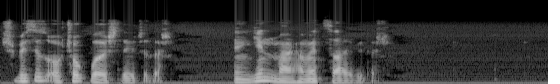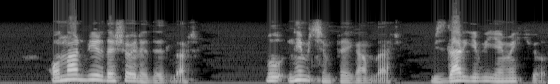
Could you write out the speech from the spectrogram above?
Şüphesiz o çok bağışlayıcıdır. Engin merhamet sahibidir. Onlar bir de şöyle dediler. Bu ne biçim peygamber? Bizler gibi yemek yiyor,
